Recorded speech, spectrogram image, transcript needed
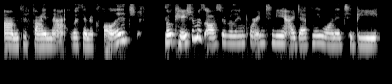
um, to find that within a college. Location was also really important to me. I definitely wanted to be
